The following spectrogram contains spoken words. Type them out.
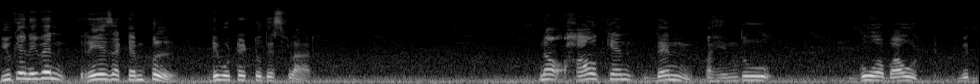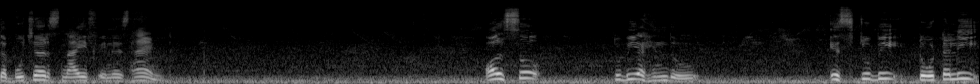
You can even raise a temple devoted to this flower. Now, how can then a Hindu go about with the butcher's knife in his hand? Also, to be a Hindu is to be totally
